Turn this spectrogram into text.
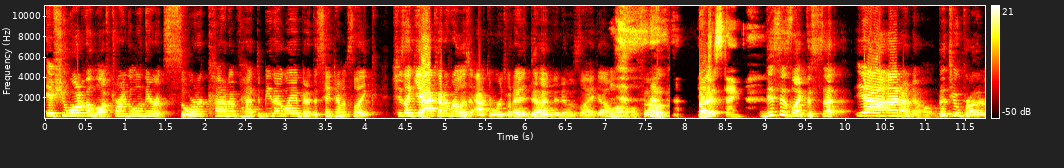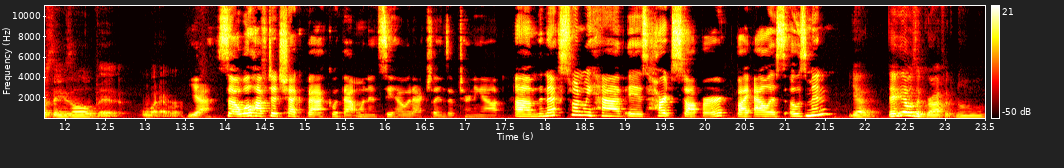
If she wanted a love triangle in there, it sort of kind of had to be that way, but at the same time, it's like she's like, yeah, I kind of realized afterwards what I had done, and it was like, oh well. So, but interesting this is like the set. Yeah, I don't know. The two brothers thing is a little bit whatever. yeah so we'll have to check back with that one and see how it actually ends up turning out um, the next one we have is heartstopper by alice oseman Yeah, I think that was a graphic novel.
